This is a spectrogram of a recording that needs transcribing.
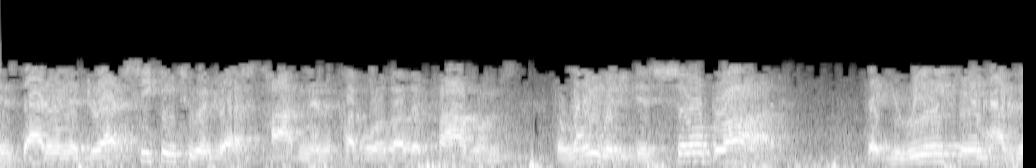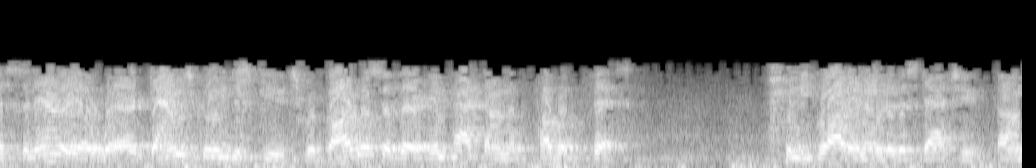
is that in seeking to address Totten and a couple of other problems, the language is so broad that you really can have this scenario where downstream disputes, regardless of their impact on the public fisc, can be brought in under the statute. Um,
